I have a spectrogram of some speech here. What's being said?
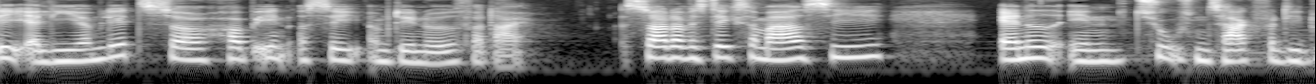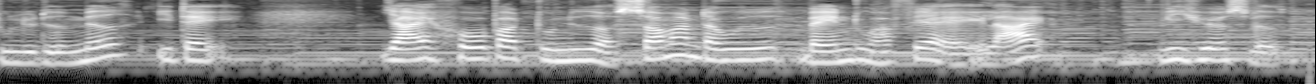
Det er lige om lidt, så hop ind og se, om det er noget for dig. Så er der vist ikke så meget at sige, andet end tusind tak, fordi du lyttede med i dag. Jeg håber, du nyder sommeren derude, hvad end du har ferie eller ej. Vi høres ved.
